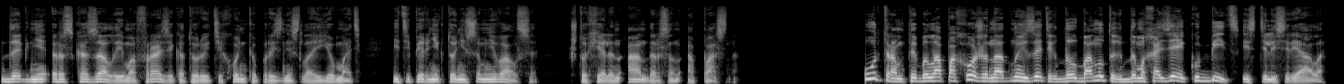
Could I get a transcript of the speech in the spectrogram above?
Дегни рассказала им о фразе, которую тихонько произнесла ее мать, и теперь никто не сомневался, что Хелен Андерсон опасна. Утром ты была похожа на одну из этих долбанутых домохозяек-убийц из телесериала.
